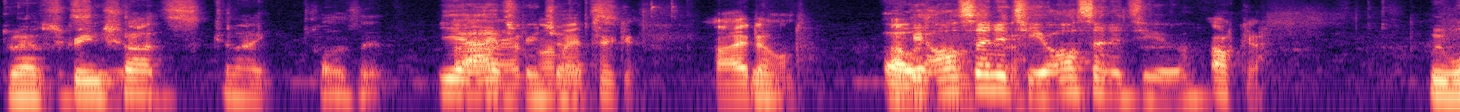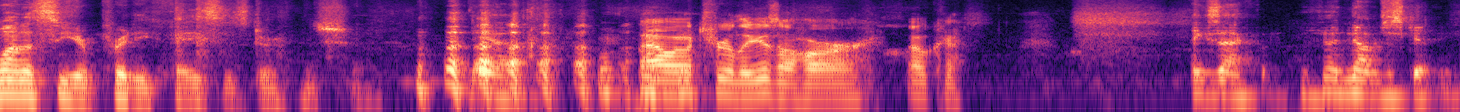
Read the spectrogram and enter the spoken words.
Do I have screenshots? Can I close it? yeah, I have Alright, let me screenshots. take it. I don't. Okay, Oh, I'll send it to you. I'll send it to you. Okay. We want to see your pretty faces during the show. Yeah, Now it truly is a horror. Okay. Exactly. No, I'm just kidding.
